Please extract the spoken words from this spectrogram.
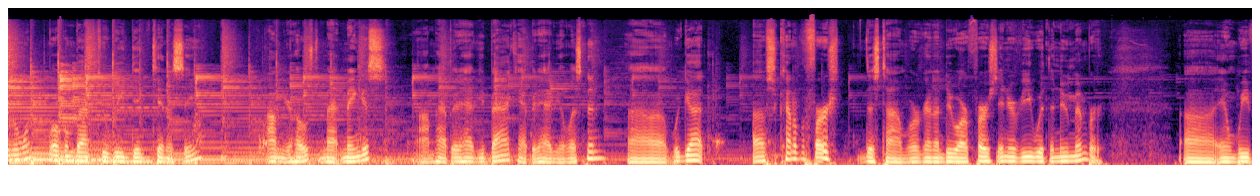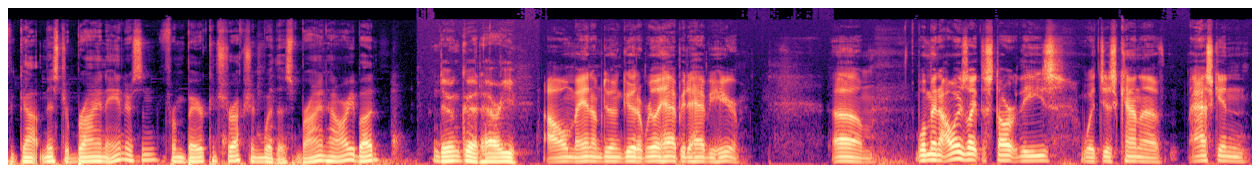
everyone. Welcome back to We Dig Tennessee. I'm your host, Matt Mingus. I'm happy to have you back. Happy to have you listening. Uh, we got us kind of a first this time. We're going to do our first interview with a new member. Uh, and we've got Mr. Brian Anderson from Bear Construction with us. Brian, how are you, bud? I'm doing good. How are you? Oh man, I'm doing good. I'm really happy to have you here. Um, well, man, I always like to start these with just kind of asking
